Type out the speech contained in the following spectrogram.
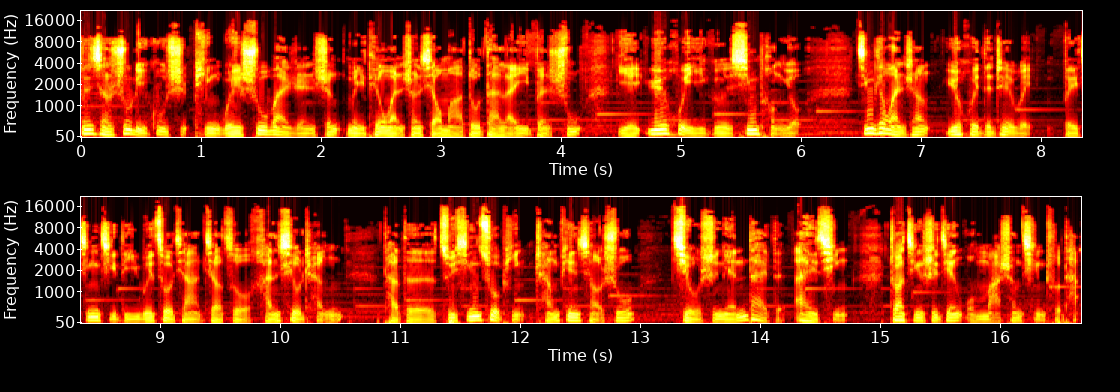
分享书里故事，品味书外人生。每天晚上，小马都带来一本书，也约会一个新朋友。今天晚上约会的这位，北京籍的一位作家，叫做韩秀成。他的最新作品长篇小说《九十年代的爱情》，抓紧时间，我们马上请出他。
